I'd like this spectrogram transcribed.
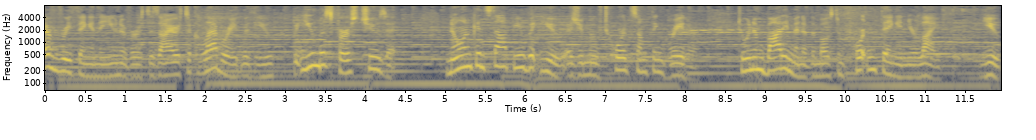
Everything in the universe desires to collaborate with you, but you must first choose it. No one can stop you but you as you move towards something greater, to an embodiment of the most important thing in your life you.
